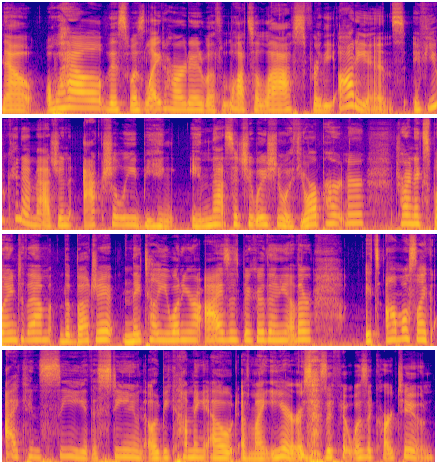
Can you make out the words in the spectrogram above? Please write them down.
Now, while this was lighthearted with lots of laughs for the audience, if you can imagine actually being in that situation with your partner, trying to explain to them the budget, and they tell you one of your eyes is bigger than the other, it's almost like I can see the steam that would be coming out of my ears as if it was a cartoon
